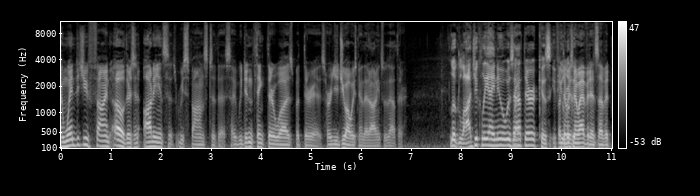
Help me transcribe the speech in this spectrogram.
And when did you find? Oh, there's an audience that responds to this. We didn't think there was, but there is. Or did you always know that audience was out there? Look, logically, I knew it was out there because if But you there was at- no evidence of it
